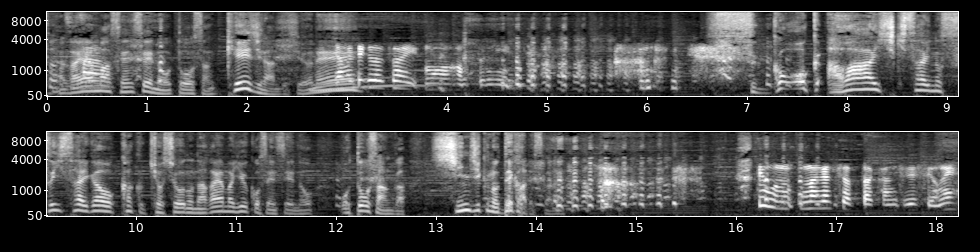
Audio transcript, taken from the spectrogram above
長山先生のお父さん、刑事なんですよ やめてね、ください、もう本当に。すごく淡い色彩の水彩画を描く巨匠の長山優子先生のお父さんが新宿のデカですからね、でも流しちゃった感じですよね。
